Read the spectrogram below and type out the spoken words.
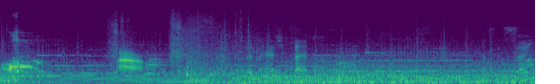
Oh, ah. Wow. Didn't actually that. That's insane.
